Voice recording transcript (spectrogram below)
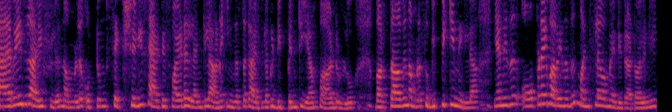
മാരേജ് ലൈഫിൽ നമ്മൾ ഒട്ടും സെക്ഷലി സാറ്റിസ്ഫൈഡ് അല്ലെങ്കിലാണ് ഇന്നത്തെ കാര്യത്തിലൊക്കെ ഡിപ്പെൻഡ് ചെയ്യാൻ പാടുള്ളൂ. ഭർത്താവ് നമ്മളെ സുഖിപ്പിക്കുന്നില്ല. ഞാനിത് ഓപ്പണായി പറയുന്നത് മനസ്സിലാവാൻ വേണ്ടിയിട്ടോ അല്ലെങ്കിൽ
